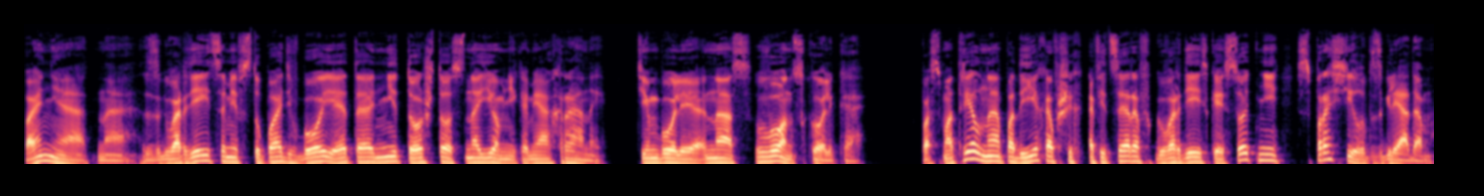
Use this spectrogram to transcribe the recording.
Понятно. С гвардейцами вступать в бой — это не то, что с наемниками охраны. Тем более нас вон сколько. Посмотрел на подъехавших офицеров гвардейской сотни, спросил взглядом.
